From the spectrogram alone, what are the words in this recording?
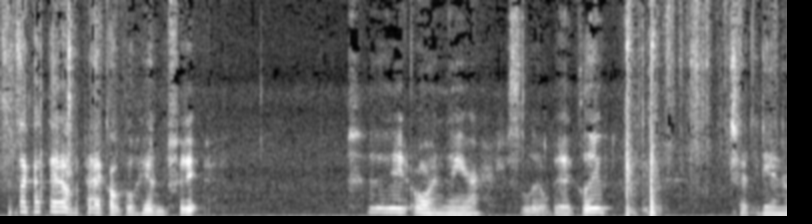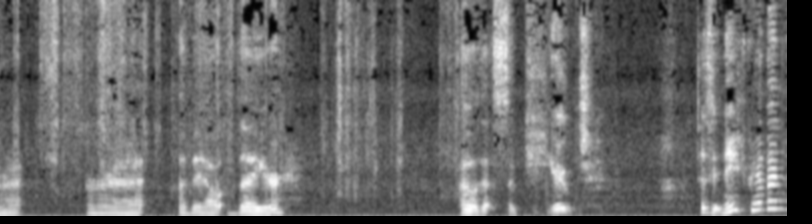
Since I got that out of the pack, I'll go ahead and put it put it on there. Just a little bit of glue. Tuck it in right right about there. Oh, that's so cute. Does it need ribbon?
